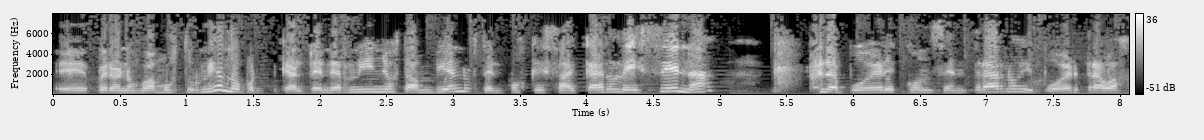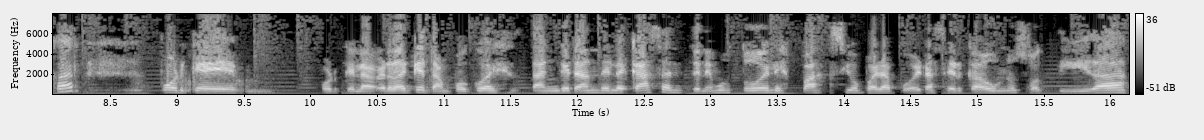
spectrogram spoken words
eh, pero nos vamos turneando porque al tener niños también nos tenemos que sacar de escena para poder concentrarnos y poder trabajar porque porque la verdad que tampoco es tan grande la casa, tenemos todo el espacio para poder hacer cada uno su actividad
